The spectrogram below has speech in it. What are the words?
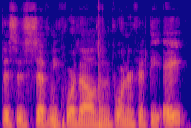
This is 74,458.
